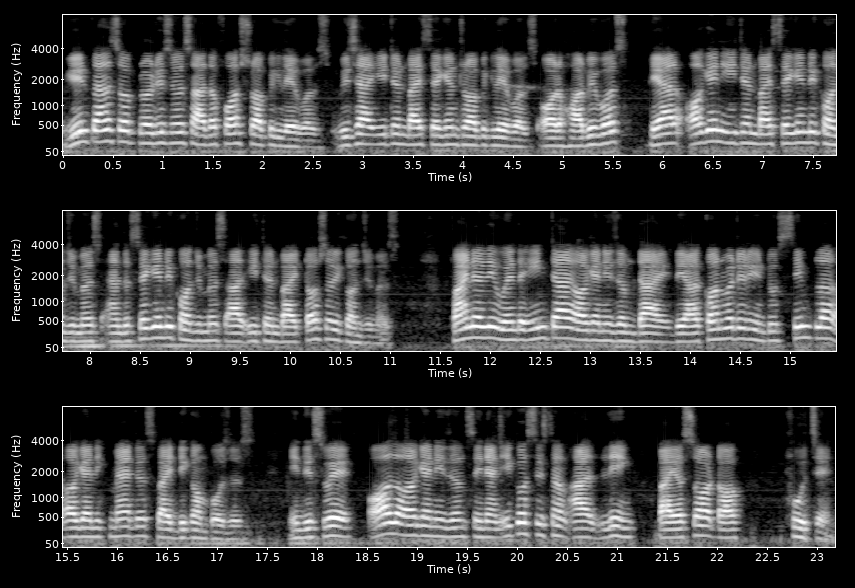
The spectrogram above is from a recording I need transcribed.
Green plants or producers are the first trophic levels, which are eaten by second trophic levels or herbivores. They are again eaten by secondary consumers and the secondary consumers are eaten by tertiary consumers. Finally, when the entire organism die, they are converted into simpler organic matters by decomposers. In this way, all the organisms in an ecosystem are linked by a sort of food chain.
